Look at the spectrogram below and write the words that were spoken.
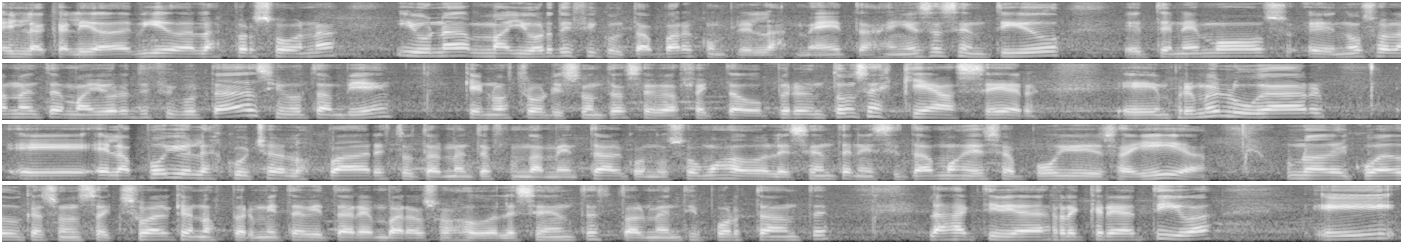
en la calidad de vida de las personas y una mayor dificultad para cumplir las metas. En ese sentido, eh, tenemos eh, no solamente mayores dificultades, sino también que nuestro horizonte se ve afectado. Pero entonces, ¿qué hacer? Eh, en primer lugar, el apoyo y la escucha de los padres es totalmente fundamental. Cuando somos adolescentes necesitamos ese apoyo y esa guía. Una adecuada educación sexual que nos permite evitar embarazos adolescentes, totalmente importante. Las actividades recreativas y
